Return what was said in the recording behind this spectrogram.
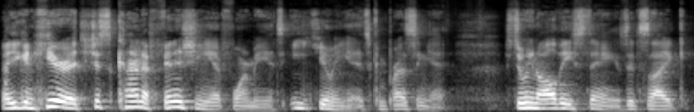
Now you can hear it's just kind of finishing it for me. It's EQing it, it's compressing it. Doing all these things. It's like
